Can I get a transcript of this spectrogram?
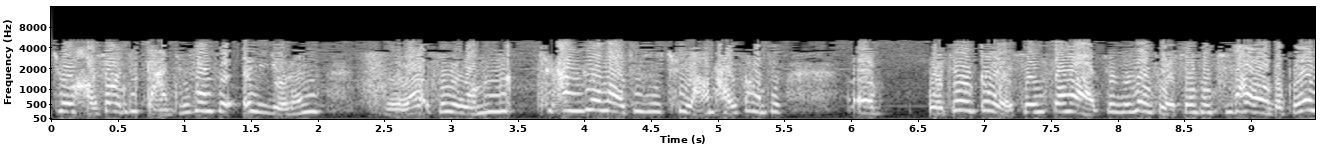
就好像就感觉上是哎有人死了，所以我们去看热闹，就是去阳台上就呃。我就跟我先生啊，就是认识我先生，其他人我都不认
